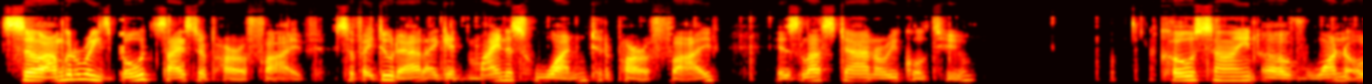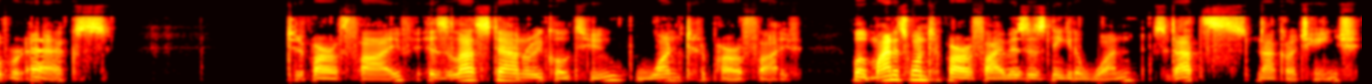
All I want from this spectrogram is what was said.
So I'm going to raise both sides to the power of 5. So if I do that, I get minus 1 to the power of 5 is less than or equal to cosine of 1 over x to the power of 5 is less than or equal to 1 to the power of 5. Well, minus 1 to the power of 5 is just negative 1, so that's not going to change.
